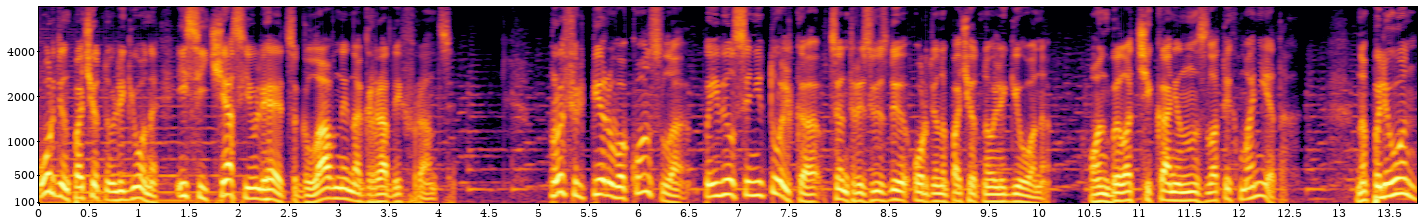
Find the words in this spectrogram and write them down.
орден почетного легиона и сейчас является главной наградой Франции. Профиль первого консула появился не только в центре звезды Ордена Почетного Легиона. Он был отчеканен на золотых монетах. Наполеон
